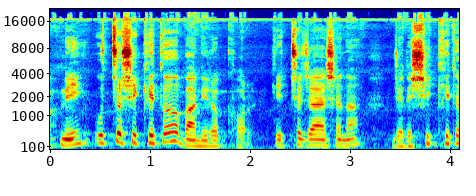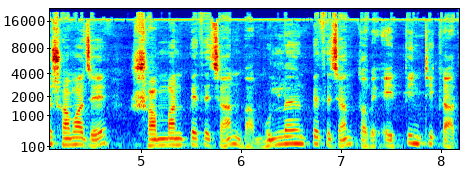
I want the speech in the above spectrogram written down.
আপনি উচ্চশিক্ষিত বা নিরক্ষর, কিচ্ছু যায় আসে না। যদি শিক্ষিত সমাজে সম্মান পেতে চান বা মূল্যায়ন পেতে চান, তবে এই তিনটি কাজ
